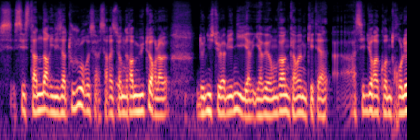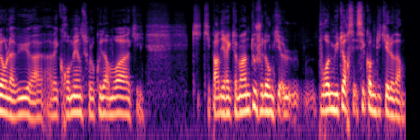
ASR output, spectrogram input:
ces standards, il les a toujours, ça, reste un grand buteur. Là. Denis, tu l'as bien dit, il y avait un vent quand même qui était assez dur à contrôler, on l'a vu euh, avec Romain sur le coup d'envoi qui, qui, part directement en touche. Donc pour un buteur, c'est compliqué le vent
